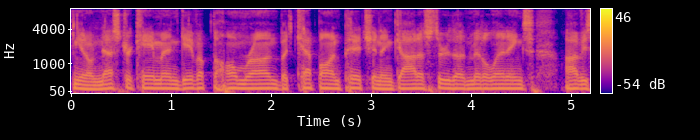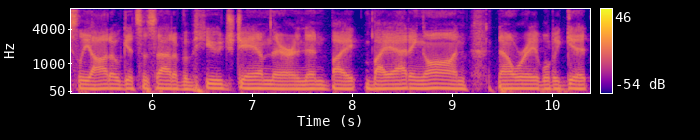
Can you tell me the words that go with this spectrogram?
you know, Nestor came in, gave up the home run, but kept on pitching and got us through the middle innings. Obviously, Otto gets us out of a huge jam there, and then by by adding on, now we're able to get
